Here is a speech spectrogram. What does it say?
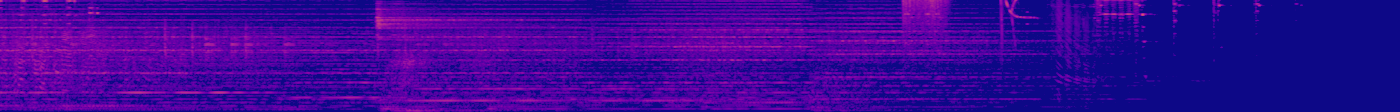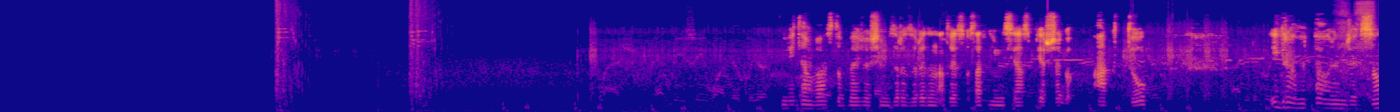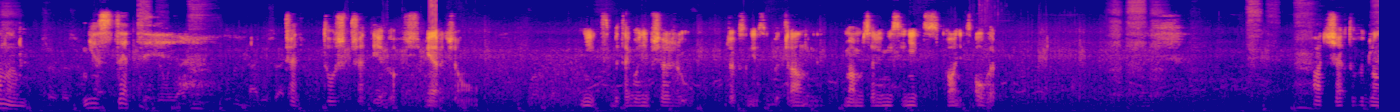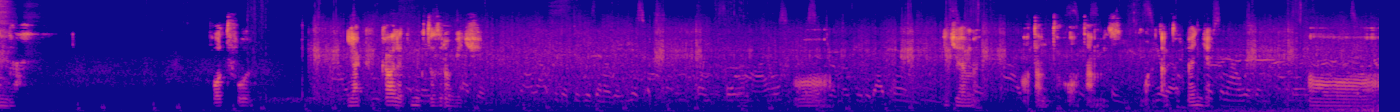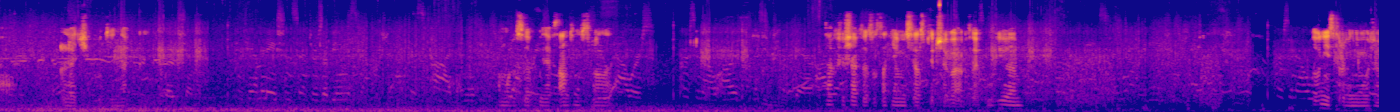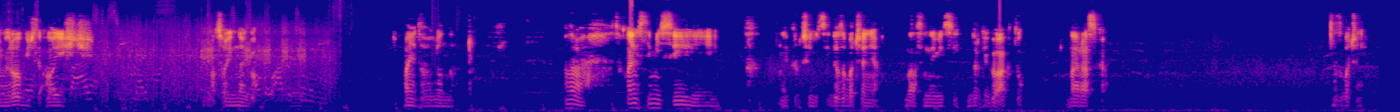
Witam Was, to Bezie 8001, a to jest ostatnia misja z pierwszego aktu. I gramy Paulem Jacksonem. Niestety. Przed, tuż przed jego śmiercią. Nikt by tego nie przeżył. Jackson jest zbyt ranny. Mamy całej misji, nic, koniec, over. Patrzcie jak to wygląda. Potwór. Jak Kalet mógł to zrobić? O, idziemy. O, tamto, o, tam jest. Może tam coś będzie. O, leci budynek. A może sobie pójdę w tamtą stronę? Tak czy siak to jest ostatnia misja z pierwszego aktu, jak mówiłem. Tu nic prawie nie możemy robić, tylko iść na co innego. Fajnie to wygląda. Dobra, to koniec tej misji i najkrótszej misji. Do zobaczenia w następnej misji drugiego aktu. Na raska. Do zobaczenia.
